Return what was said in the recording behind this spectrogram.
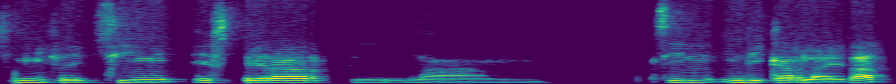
sin, esperar, la, sin indicar la edad.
